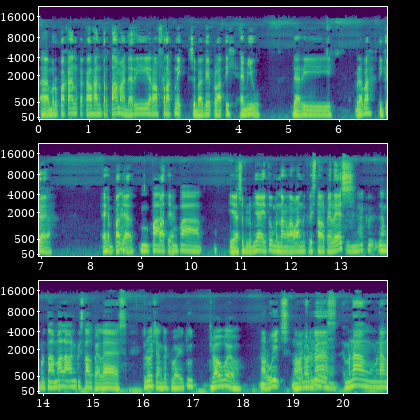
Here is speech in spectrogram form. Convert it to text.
eh, merupakan kekalahan pertama dari Ralf Ragnick sebagai pelatih MU dari berapa? Tiga ya? Eh empat ya? Empat, Empat ya? Empat. Ya sebelumnya itu menang lawan Crystal Palace. Yang pertama lawan Crystal Palace. Terus yang kedua itu draw ya? Norwich, Lawan Norwich menang. Norwich. Menang, menang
